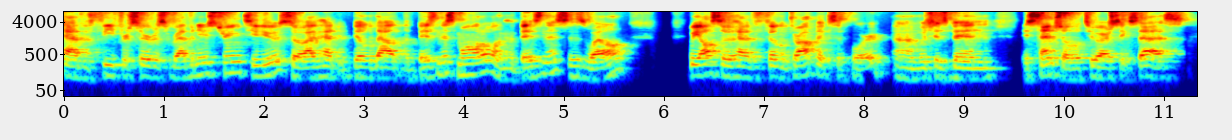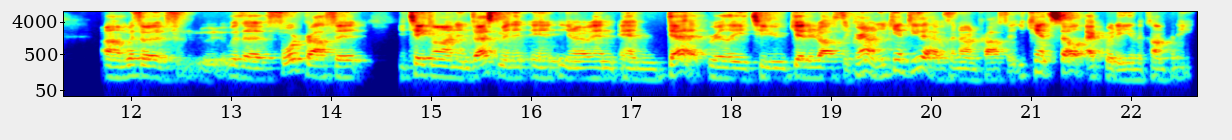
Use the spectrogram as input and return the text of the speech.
have a fee for service revenue stream too. So I've had to build out the business model and the business as well. We also have philanthropic support, um, which has been essential to our success. Um, with a with a for profit, you take on investment in, you know and and debt really to get it off the ground you can't do that with a nonprofit you can't sell equity in the company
